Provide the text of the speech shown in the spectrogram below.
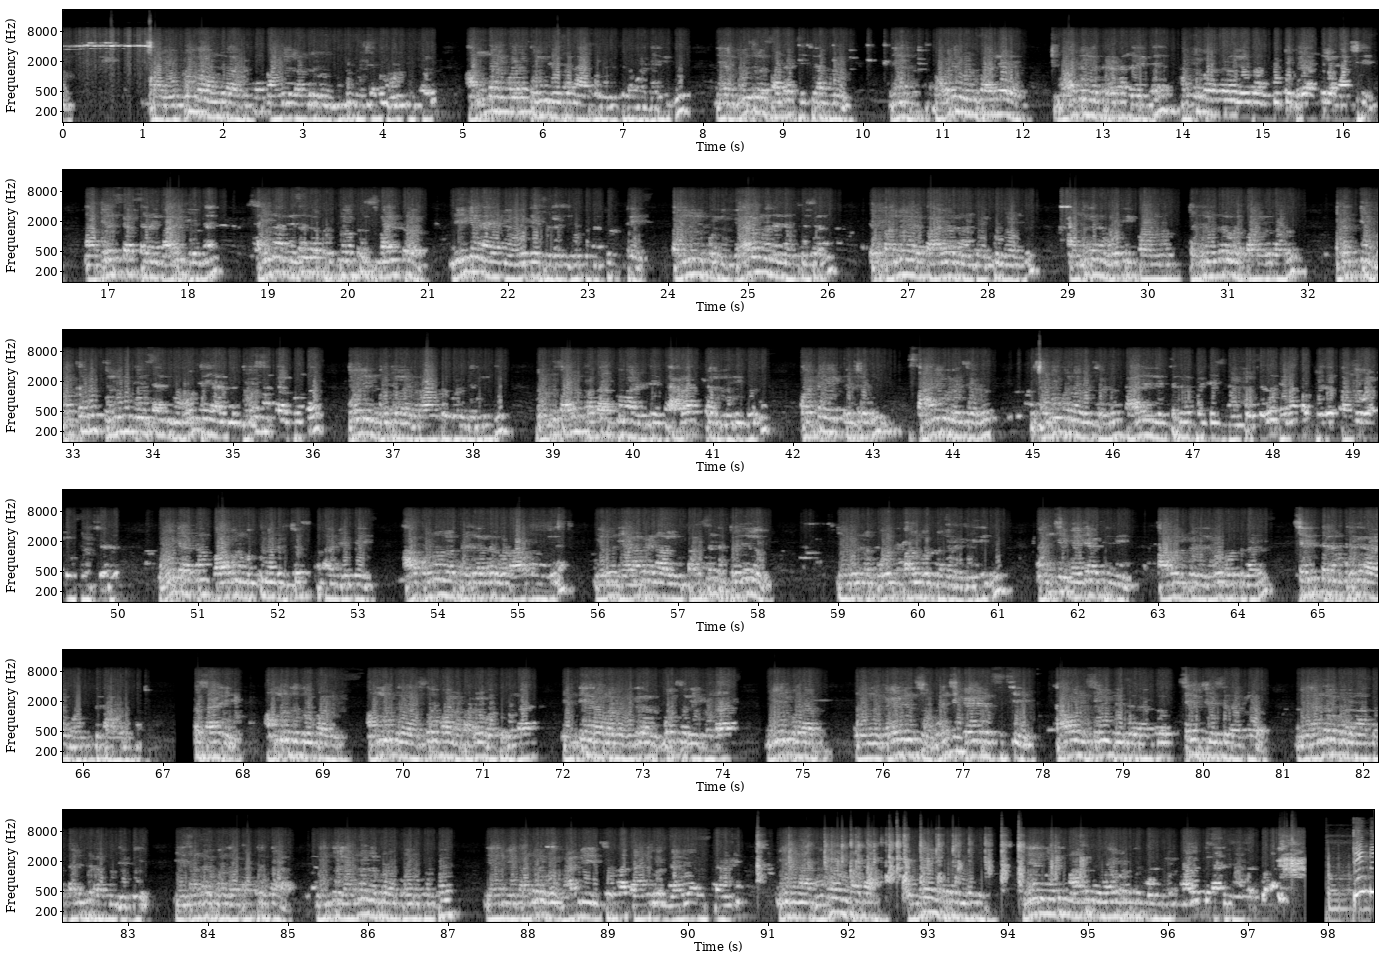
చాలా ఎక్కువగా ఉంది కాబట్టి మహిళలందరూ కూడా ముందుకు వచ్చారు ఓడిపోతారు అందరూ కూడా తెలుగుదేశాన్ని ఆశీర్వదించడం జరిగింది. నేను బూతులు సందర్శించినప్పుడు నేను ఒకటి రెండు సార్లే వార్డుల్లో తిరగడం జరిగితే గుర్తుపడతారో లేదో అనుకుంటూ అందులో మనిషి నా ఫేస్ కార్డ్స్ అనేవి మారిపోయినాయి అయినా నిజంగా ప్రతి ఒక్కరు స్మైల్తో నీకే నాయన ఓటేసి చూపినటువంటి తల్లులు కొన్ని వేల మంది నేను చూశాను. పన్ను గారి ఆవేదన అంత ఎక్కువగా ఉంది. అందుకనే ఓటింగ్ పాల్గొన. ప్రజలందరూ కూడా పాల్గొన్నారు. ప్రతి ఒక్కరూ తెలుగుదేశానికి ఓటు వేయాలని దృఢ సంకల్పంతో పోలింగ్ బూతులకు రావడం కూడా జరిగింది. రెండు సార్లు ప్రతాప్ కుమార్ రెడ్డి అయితే అరాచకాలు పెరిగిపోయి కొత్త వ్యక్తి వచ్చాడు స్థానికుడు వచ్చాడు చదువుకున్న వచ్చాడు కాలేజీ ఎత్తుగా పనిచేసిన వచ్చాడు దినప ప్రజలు అందుబాటులో వచ్చాడు. ఓటు వేయడం బాబును ముఖ్యమంత్రి చేసుకున్నారని చెప్పి ఆ కోణంలో ప్రజలందరూ కూడా రావడం వల్ల ఈరోజు ఎనభై నాలుగు పర్సెంట్ ప్రజలు ఈ రోజున పాల్గొంటున్నారు జరిగింది మంచి మెజార్టీని కావలి ప్రజలు ఇవ్వబోతున్నారు. చరిత్రను తిరగరాబోతుంది కావాలి ఒకసారి అమృత ధూపాలు అమృత స్థూపాలను పగలగొట్టకుండా ఎన్టీఆర్ రామారావు విగ్రహాలు పోల్చలేకుండా మీరు కూడా గైడెన్స్ మంచి గైడెన్స్ ఇచ్చి కావాలని సేవ్ చేసే దాంట్లో సేవ్ చేసే దాంట్లో మీరందరూ కూడా నాకు కలిసి రమ్మని చెప్పి ఈ సందర్భంగా భద్రత మిత్రులందరూ కూడా కోరుకుంటూ నేను మీకు అందరికీ హామీ ఇస్తున్నా దాన్ని కూడా నెరవేరుస్తానని మీరు నాకు ఉపయోగపడ ఉపయోగపడుతుంది నేను మటుకు మాట్లాడుతున్నాను మరొకసారి మాట్లాడుకోవాలి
